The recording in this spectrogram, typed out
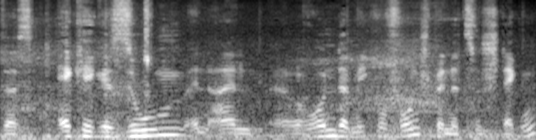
das eckige Zoom in eine runde Mikrofonspinne zu stecken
